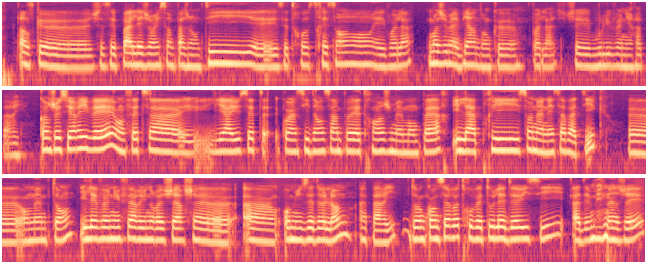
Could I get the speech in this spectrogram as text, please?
parce que, je sais pas, les gens ils sont pas gentils et c'est trop stressant et voilà. Moi j'aimais bien donc euh, voilà, j'ai voulu venir à Paris. Quand je suis arrivée, en fait, ça, il y a eu cette coïncidence un peu étrange, mais mon père, il a pris son année sabbatique euh, en même temps. Il est venu faire une recherche euh, au musée de l'homme à Paris. Donc on s'est retrouvés tous les deux ici à déménager.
